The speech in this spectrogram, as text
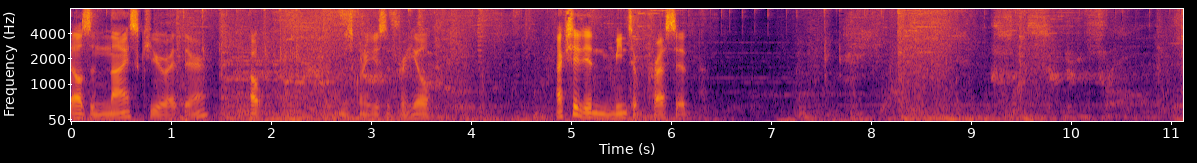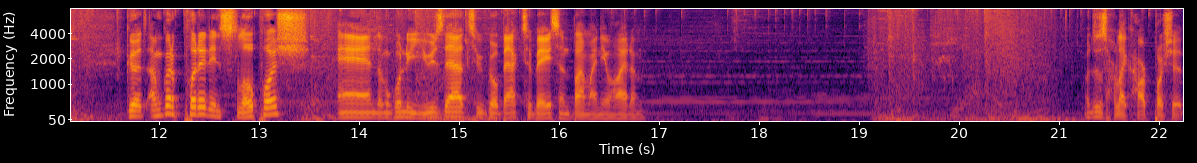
That was a nice Q right there. Oh, I'm just going to use it for heal. Actually didn't mean to press it. Good, I'm going to put it in slow push and I'm going to use that to go back to base and buy my new item. I'll just like hard push it.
